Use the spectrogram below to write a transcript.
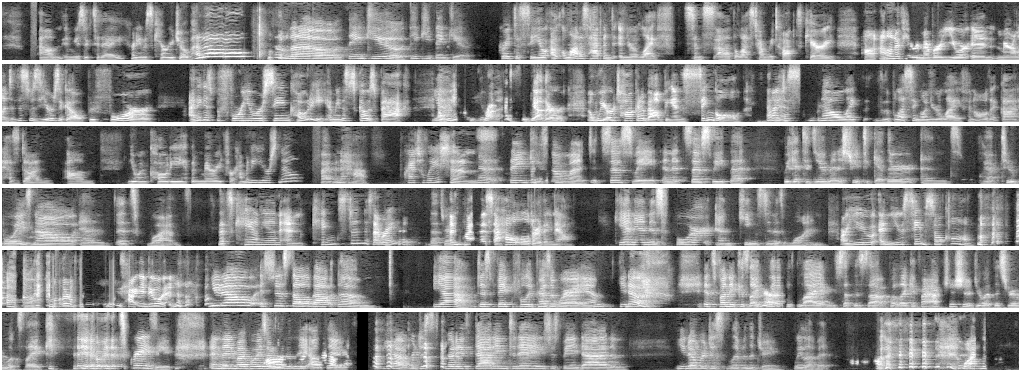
um, in music today. Her name is Kari Jobe. Hello. Hello. Thank you. Thank you. Thank you. Great to see you. A, a lot has happened in your life since uh, the last time we talked, Kari. Uh, I don't know if you remember, you were in Maryland. This was years ago, before. I think it's before you were seeing Cody. I mean, this goes back yeah, and we had breakfast together and we were talking about being single. And yeah. I just now like the blessing on your life and all that God has done. Um, you and Cody have been married for how many years now? Five and a half. Congratulations. Yeah, thank you so much. It's so sweet. And it's so sweet that we get to do ministry together and we have two boys now and it's wild. That's Canyon and Kingston. Is that right? That's right. And so how old are they now? Canyon is four and Kingston is one. Are you? And you seem so calm. oh God, mother, how you doing? You know, it's just all about, um, yeah, just being fully present where I am. You know, it's funny because like yeah. we have this light, we set this up, but like if I actually showed you what this room looks like. it's crazy. And then my boys are oh, literally out there. Yeah, we're just Cody's dadding today. He's just being dad, and you know we're just living the dream. We love it. well, I,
